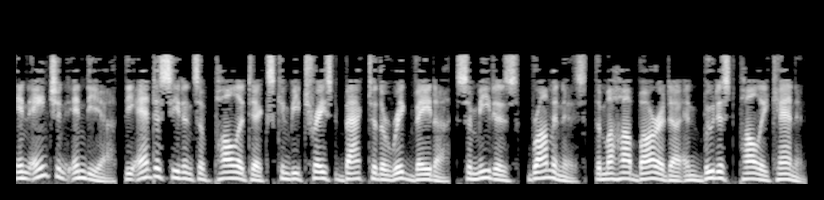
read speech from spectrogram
In ancient India, the antecedents of politics can be traced back to the Rig Veda, Samhitas, Brahmanas, the Mahabharata and Buddhist Pali Canon.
